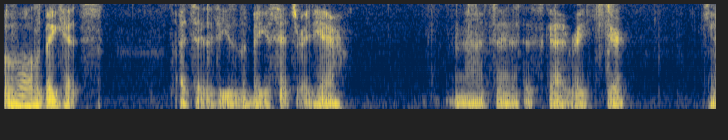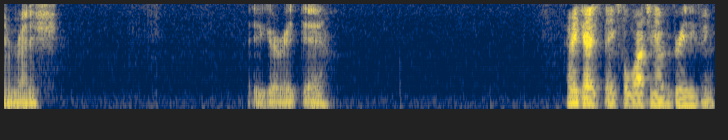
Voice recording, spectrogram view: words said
of all the big hits. I'd say that these are the biggest hits right here. And I'd say that this guy right here Cam Reddish. There you go, right there. All right, guys. Thanks for watching. Have a great evening.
